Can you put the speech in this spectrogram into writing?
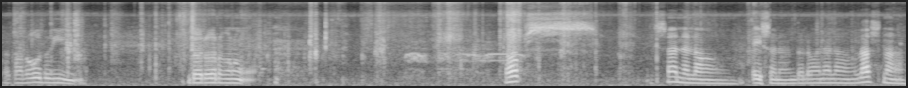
tatarudin. Darurung. Oops. Isa na lang. Ay, isa na. Dalawa na lang. Last na.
